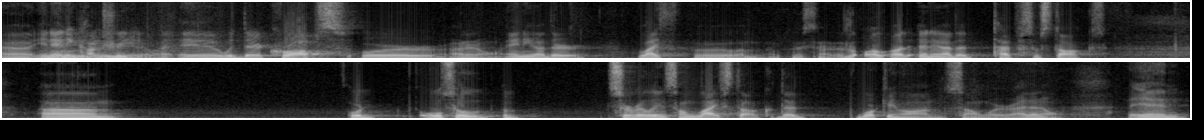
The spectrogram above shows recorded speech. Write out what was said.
uh, in any country uh, with their crops or I don't know any other life, uh, not- any other types of stocks, um, or also uh, surveillance on livestock that working on somewhere. I don't know, and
